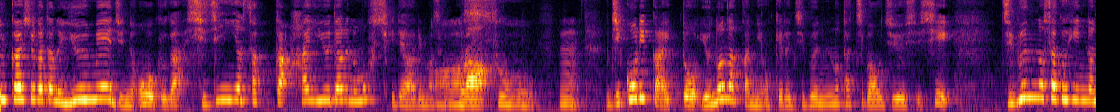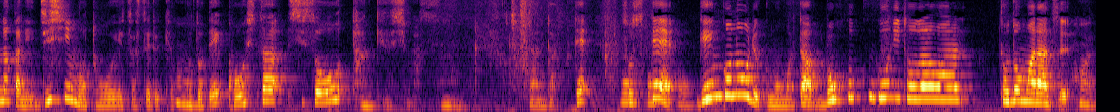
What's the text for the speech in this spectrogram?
仲介者型の有名人の多くが詩人や作家俳優であるのも不思議ではありません。ほあら。そうん、自己理解と世の中における自分の立場を重視し自分の作品の中に自身を投影させることで、こうした思想を探求します。う、うん。なんだって。そして言語能力もまた母国語にとらわとどまらずはい。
